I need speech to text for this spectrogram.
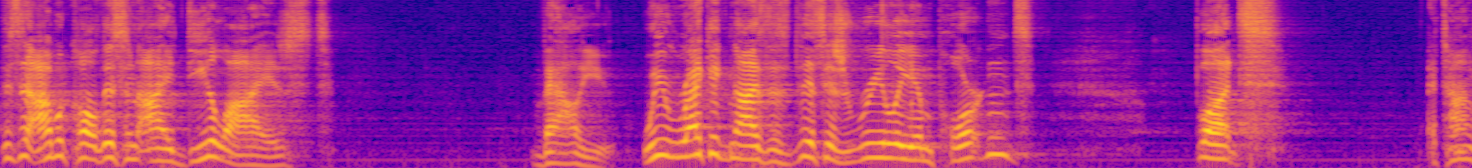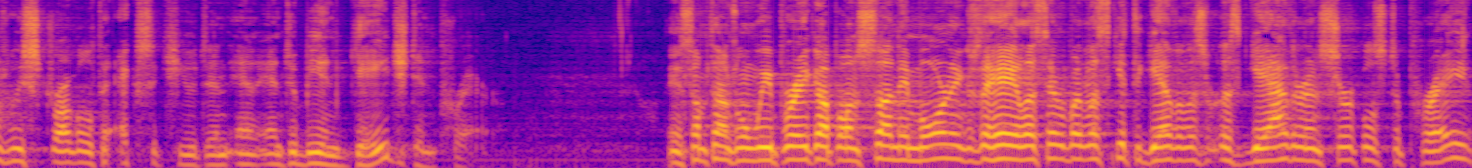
this is, I would call this an idealized value. We recognize that this is really important, but at times we struggle to execute and, and, and to be engaged in prayer. And sometimes when we break up on Sunday morning, and say, hey, let's everybody, let's get together, let's, let's gather in circles to pray.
